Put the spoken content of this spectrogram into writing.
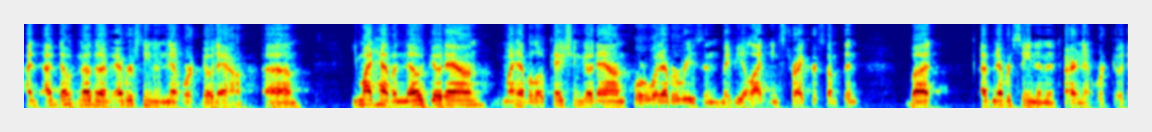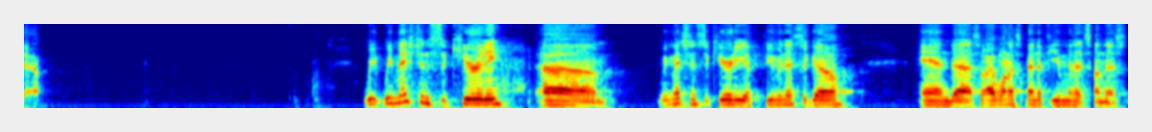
I, I, don't know that I've ever seen a network go down. Um, you might have a node go down, you might have a location go down for whatever reason, maybe a lightning strike or something, but I've never seen an entire network go down. We, we mentioned security. Um, we mentioned security a few minutes ago, and uh, so I want to spend a few minutes on this.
